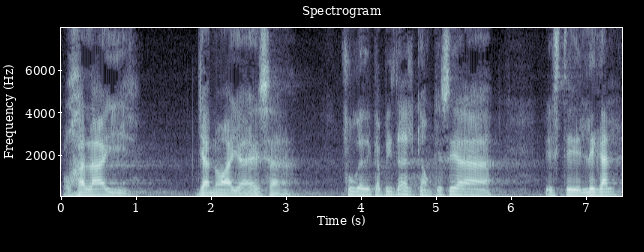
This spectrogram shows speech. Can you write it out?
Ojalá y ya no haya esa fuga de capital, que aunque sea este legal,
